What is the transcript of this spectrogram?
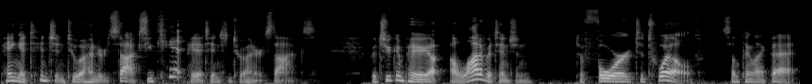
paying attention to 100 stocks. You can't pay attention to 100 stocks but you can pay a, a lot of attention to 4 to 12 something like that.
